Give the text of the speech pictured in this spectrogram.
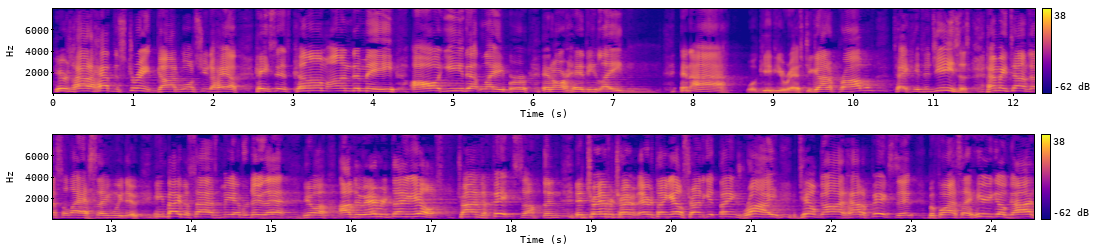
Here's how to have the strength God wants you to have. He says, Come unto me, all ye that labor and are heavy laden, and I will give you rest. You got a problem? Take it to Jesus. How many times that's the last thing we do? Anybody besides me ever do that? You know, I'll do everything else trying to fix something and try, everything else trying to get things right and tell God how to fix it before I say, here you go, God.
